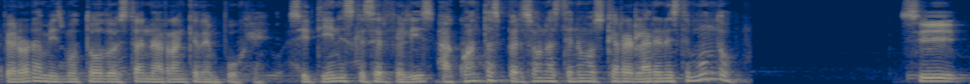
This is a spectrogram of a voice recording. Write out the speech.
pero ahora mismo todo está en arranque de empuje. Si tienes que ser feliz, ¿a cuántas personas tenemos que arreglar en este mundo? Si,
